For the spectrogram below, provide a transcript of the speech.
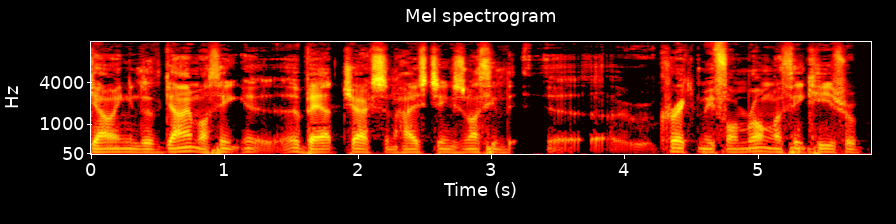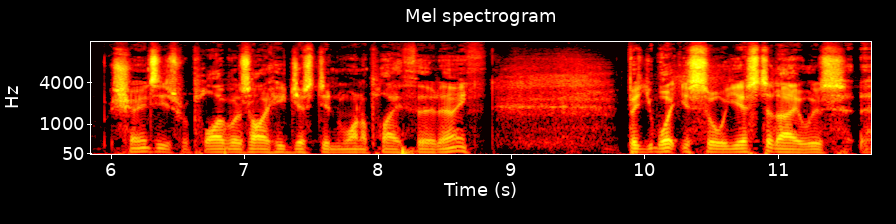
going into the game, I think, uh, about Jackson Hastings, and I think, uh, correct me if I'm wrong, I think his re- Sheens' reply was, oh, he just didn't want to play 13. But what you saw yesterday was uh,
